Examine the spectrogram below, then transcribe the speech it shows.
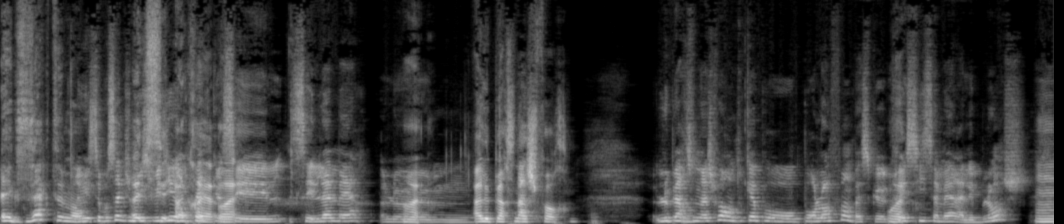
Exactement. Et c'est pour ça que je me suis dit en fait que ouais. c'est la mère le Ouais. Ah, le personnage fort. Le personnage fort en tout cas pour pour l'enfant parce que Ouais. Tracy sa mère elle est blanche Mm.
